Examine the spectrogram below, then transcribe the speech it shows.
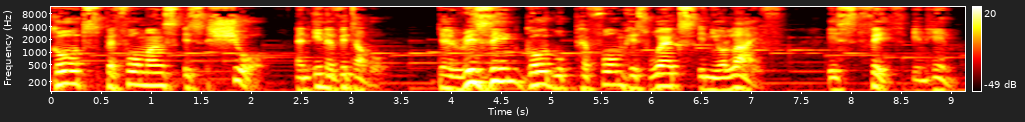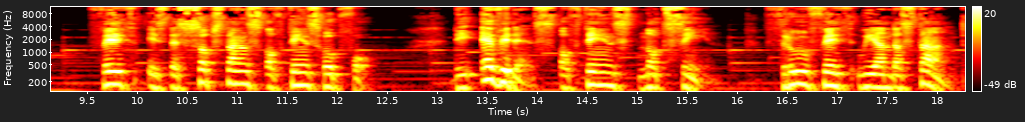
God's performance is sure and inevitable. The reason God will perform His works in your life is faith in Him. Faith is the substance of things hoped for, the evidence of things not seen. Through faith, we understand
